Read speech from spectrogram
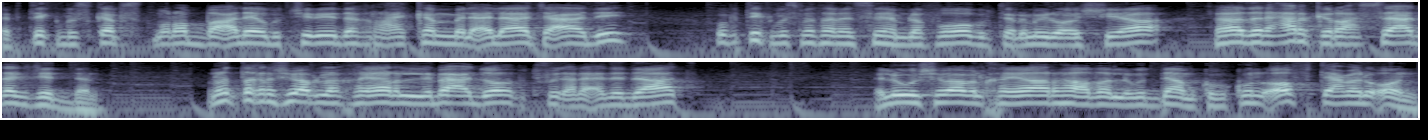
بتكبس كبسة مربع عليه وبتشيل إيدك راح يكمل علاج عادي وبتكبس مثلا سهم لفوق وبترمي له أشياء فهذا الحركة راح تساعدك جدا. وننتقل شباب للخيار اللي بعده بتفوت على الاعدادات اللي هو شباب الخيار هذا اللي قدامكم بكون off تعمله on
